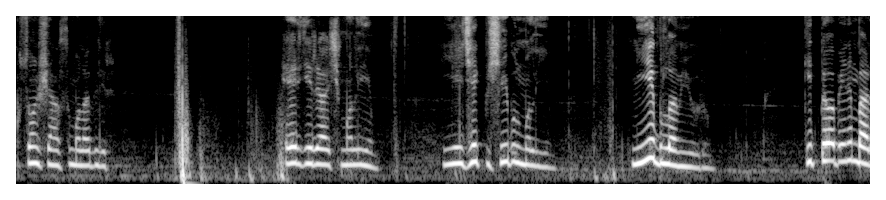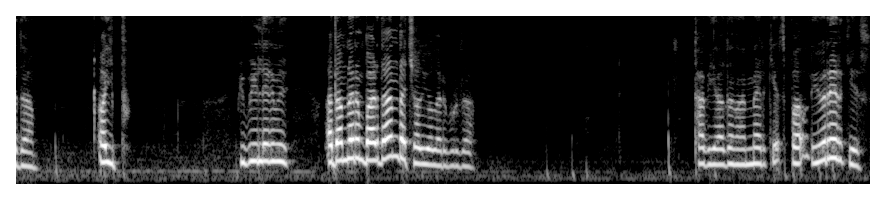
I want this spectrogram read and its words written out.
Bu son şansım olabilir. Her yeri açmalıyım. Yiyecek bir şey bulmalıyım. Niye bulamıyorum? Git be o benim bardağım. Ayıp. Birbirlerimi, adamların bardağını da çalıyorlar burada. Tabii Adana merkez patlıyor herkes.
